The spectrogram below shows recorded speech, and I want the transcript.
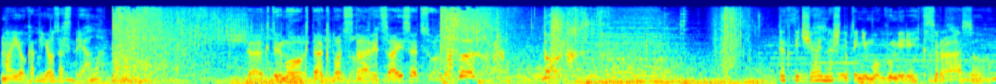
Мое копье застряло? Как ты мог так подставиться, Айсетсу? Как печально, что ты не мог умереть сразу.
